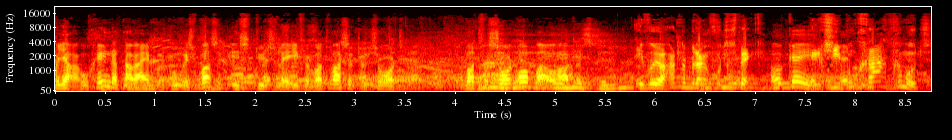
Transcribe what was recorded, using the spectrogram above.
ja, hoe ging dat nou eigenlijk? Hoe is, was het instituutsleven? Wat was het, het soort, wat voor soort opbouw had het? Ik wil je hartelijk bedanken voor het gesprek. Oké. Ik zie je boek graag tegemoet.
